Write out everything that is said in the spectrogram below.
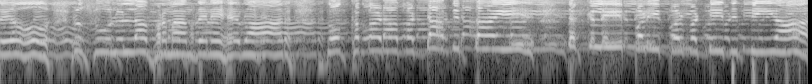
دیو۔ ہو؟ رسول اللہ فرمان دینے ہے بار دکھ بڑا بڑا دیتا ہی، تکلیف بڑی بڑی بڑی دیتی ہاں۔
